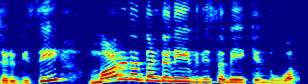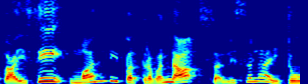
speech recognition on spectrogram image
ಜರುಗಿಸಿ ಮರಣದಂಡನೆ ವಿಧಿಸಬೇಕೆಂದು ಒತ್ತಾಯಿಸಿ ಮನವಿ ಪತ್ರವನ್ನ ಸಲ್ಲಿಸಲಾಯಿತು.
